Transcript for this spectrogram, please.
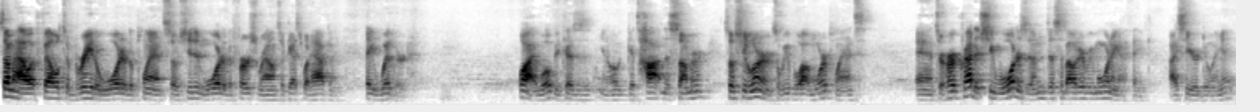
somehow it fell to Bree to water the plants. So she didn't water the first round. So guess what happened? They withered. Why? Well, because you know it gets hot in the summer. So she learned. So we bought more plants, and to her credit, she waters them just about every morning, I think. I see her doing it.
